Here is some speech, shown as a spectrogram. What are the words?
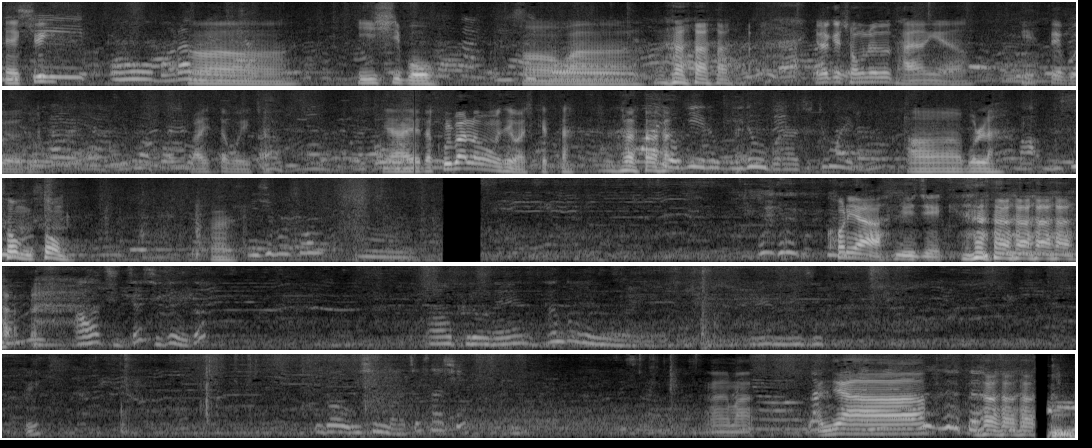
네, 키르기- 25 뭐라고 해야 되죠? 어, 25. 어, 와. 이렇게 종류도 다양해요. 비슷해 보여도. 맛있어 보이죠? 야, 여기다 꿀 발라 먹으면 되게 맛있겠다. 통화 여기 이름, 이름은 뭐라 하지? 통화 이름? 아, 몰라. 마, 무슨 솜, 솜. 어. 25 솜? 음. 코리아 뮤직. 아 진짜? 지금 이거? 아 그러네 한국인 이거 의심 맞아 사실? 아, 마. 안녕.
